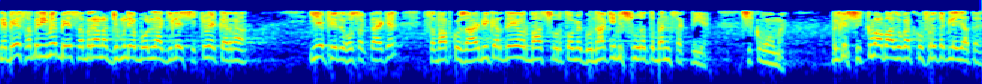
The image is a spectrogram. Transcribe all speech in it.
نہ بے صبری میں بے صبرانہ جملے بولنا، گلے شکوے کرنا، یہ پھر ہو سکتا ہے کہ ثواب کو ضائع بھی کر دے اور بعض صورتوں میں گناہ کی بھی صورت بن سکتی ہے شکووں میں۔ بلکہ شکوا بعض اوقات کفر تک لے جاتا ہے۔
